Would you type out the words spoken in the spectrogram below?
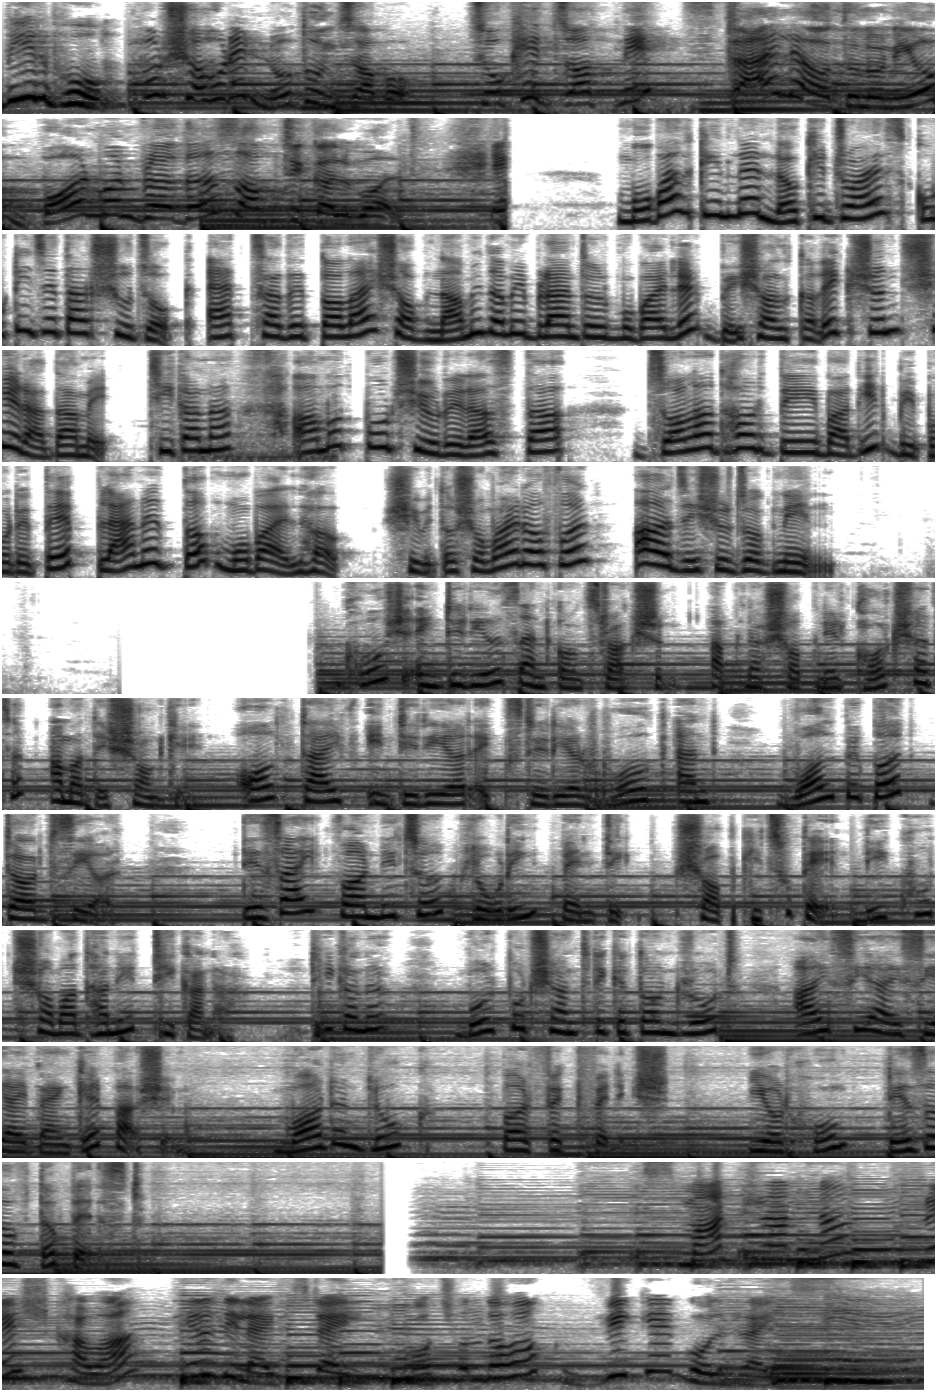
বীরভূম। শহরের নতুন জব চোখের যত্নে স্টাইলে অতুলনীয় Barman brothers optical world. Mobile কিনলে লকি ড্রয়েস কোটি জেতার সুযোগ। এক ছাদের তলায় সব নামি দামি ব্র্যান্ডের মোবাইলের বিশাল কালেকশন সেরা দামে। ঠিকানা আমোদপুর শিউরি রাস্তা জলাধর দে বাড়ির বিপরীতে প্ল্যানেট দ্য মোবাইল হাব সীমিত সময়ের অফার আজই সুযোগ নিন। ঘোষ ইন্টেরিয়ার্স অ্যান্ড কনস্ট্রাকশন আপনার স্বপ্নের ঘর সাজান আমাদের সঙ্গে। All type interior exterior work and wallpaper dot chair design furniture flooring painting সবকিছুতে নিখুঁত সমাধানের ঠিকানা। ঠিকানা বোলপুর শান্তিনিকেতন রোড আইসিআইসিআই ব্যাংকের পাশে। Modern look perfect finish your home deserve the best smart রান্না, ফ্রেশ খাওয়া হেলদি লাইফস্টাইল পছন্দ হোক वीके गोल्ड राइस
